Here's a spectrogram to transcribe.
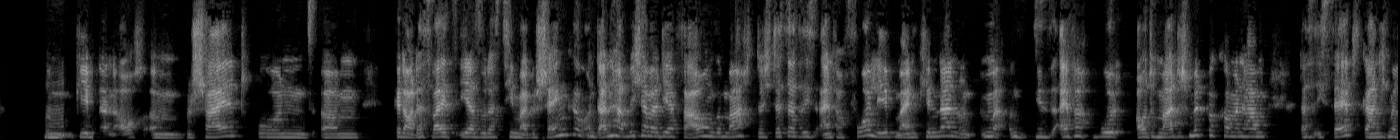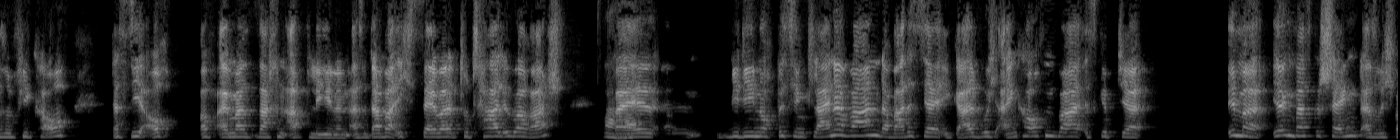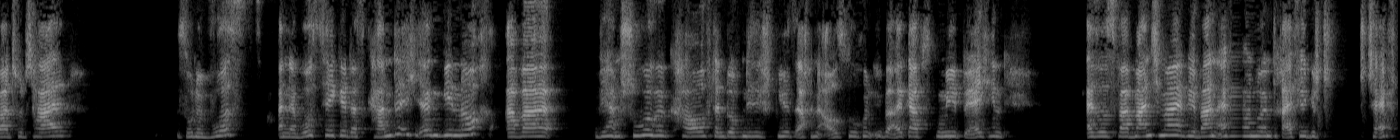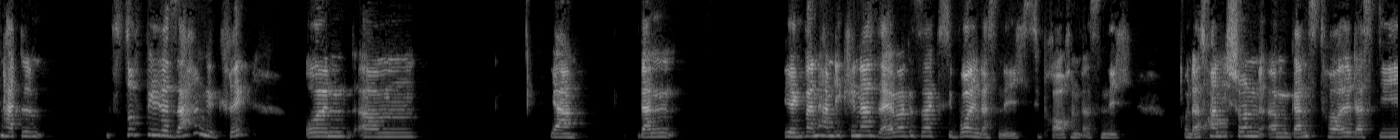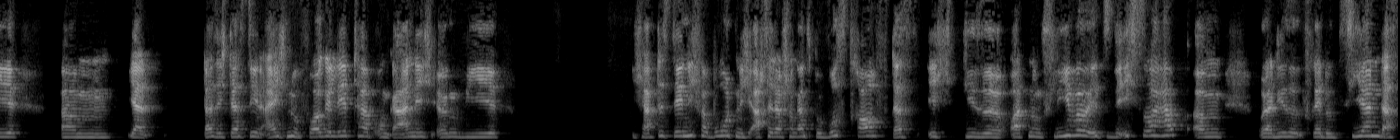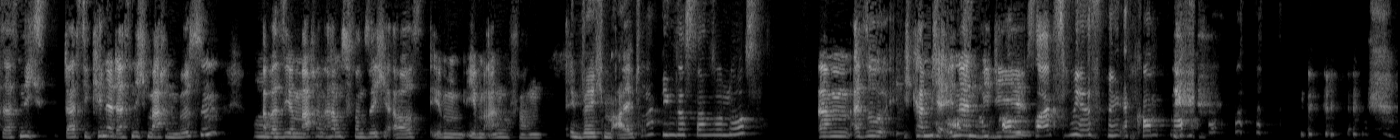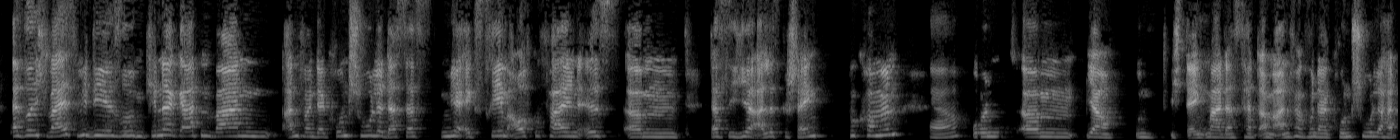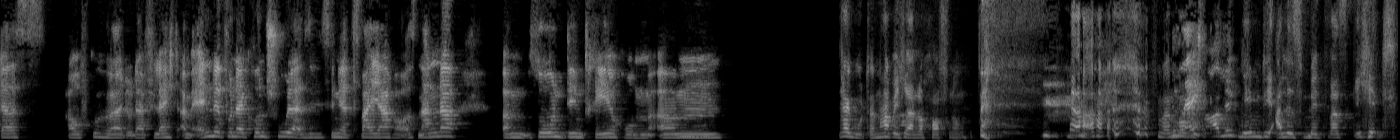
und mhm. geben dann auch ähm, Bescheid. Und ähm, genau, das war jetzt eher so das Thema Geschenke. Und dann habe ich aber die Erfahrung gemacht, durch das, dass ich es einfach vorlebe meinen Kindern und immer und diese einfach wohl automatisch mitbekommen haben, dass ich selbst gar nicht mehr so viel kaufe, dass sie auch auf einmal Sachen ablehnen. Also da war ich selber total überrascht, Aha. weil ähm, wie die noch bisschen kleiner waren, da war das ja egal, wo ich einkaufen war. Es gibt ja immer irgendwas geschenkt. Also ich war total so eine Wurst an der Wursttheke, das kannte ich irgendwie noch, aber wir haben Schuhe gekauft, dann durften die sich Spielsachen aussuchen, überall gab es Gummibärchen. Also es war manchmal, wir waren einfach nur in drei, vier Geschäften, hatten so viele Sachen gekriegt und ähm, ja, dann irgendwann haben die Kinder selber gesagt, sie wollen das nicht, sie brauchen das nicht. Und das fand ich schon ähm, ganz toll, dass die ähm, ja, dass ich das denen eigentlich nur vorgelebt habe und gar nicht irgendwie ich habe das denen nicht verboten. Ich achte da schon ganz bewusst drauf, dass ich diese Ordnungsliebe, jetzt die ich so habe, ähm, oder dieses Reduzieren, dass das nicht, dass die Kinder das nicht machen müssen, mhm. aber sie machen, haben es von sich aus eben eben angefangen. In welchem Alter ging das dann so los? Ähm, also ich kann mich erinnern, oh, wie die. Komm, sag's mir, kommt noch. Also ich weiß, wie die so im Kindergarten waren, Anfang der Grundschule, dass das mir extrem aufgefallen ist, ähm, dass sie hier alles geschenkt bekommen. Ja. Und ähm, ja, und ich denke mal, das hat am Anfang von der Grundschule hat das aufgehört oder vielleicht am Ende von der Grundschule, also die sind ja zwei Jahre auseinander, ähm, so und den Dreh rum. Ähm, mhm. ja gut, dann habe ich ja noch Hoffnung. ja, Wenn nehmen die alles mit, was geht.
